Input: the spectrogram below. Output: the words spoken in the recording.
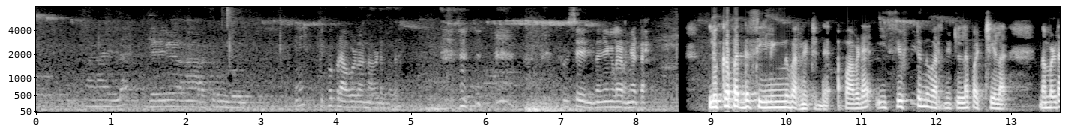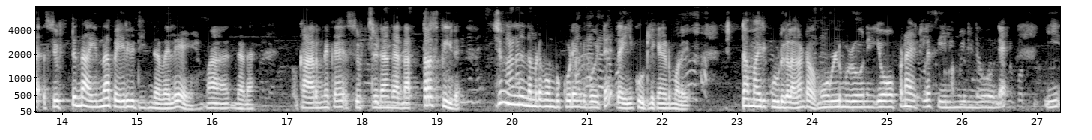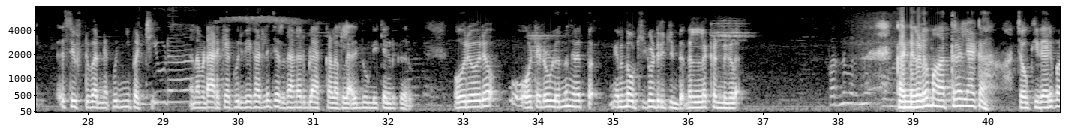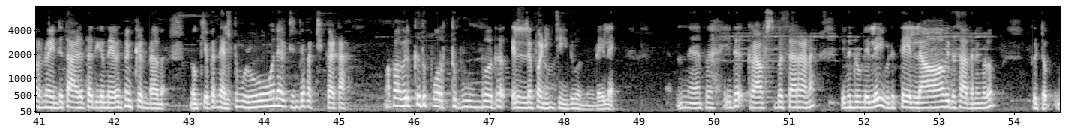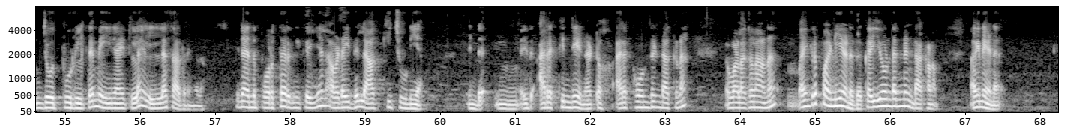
കാണാനുള്ള ജനലുകളാണ് അടച്ചത് മുഴുവൻ ഏഹ് ഇപ്പോൾ പ്രാവുകളാണ് അവിടെ ഉള്ളത്. ശരി എന്നാൽ ഞങ്ങൾ ഇറങ്ങട്ടെ. ലുക്കപ്പ് അറ്റ് ദ സീലിംഗ് എന്ന് പറഞ്ഞിട്ടുണ്ട്. അപ്പോൾ അവിടെ ഈ സ്വിഫ്റ്റ് എന്ന് പറഞ്ഞിട്ടുള്ള പക്ഷികൾ നമ്മളുടെ സ്വിഫ്റ്റ് എന്ന് അയിന്ന പേര് കിട്ടിയിട്ടുണ്ടാവും അല്ലേ? എന്താണ്? കാറിനൊക്കെ സ്വിഫ്റ്റ് ഇടാൻ കാരണം അത്ര സ്പീഡ് ചുമ്മാ നമ്മുടെ മുമ്പ് കൂടെ അങ്ങോട്ട് പോയിട്ട് ഈ കൂട്ടിലേക്ക് അങ്ങോട്ട് മുളയും. ഇഷ്ടംമാതിരി കൂടുകളാണ് കണ്ടോ? മുകളിൽ മുഴുവൻ ഈ ഓപ്പൺ ആയിട്ടുള്ള സീലിംഗിൽ മുഴുവൻ ഈ സ്വിഫ്റ്റ് പറഞ്ഞ കുഞ്ഞി പക്ഷി നമ്മുടെ അടയ്ക്കാക്കുരുവിയെക്കാട്ടിലും ചെറുതാണ് ഒരു ബ്ലാക്ക് കളറിൽ അതിന്റെ ഉള്ളിലേക്ക് അങ്ങോട്ട് കയറും ഓരോരോ ഓട്ടയുടെ ഉള്ളിൽ നിന്ന് ഇങ്ങനെ ഇങ്ങനെ നോക്കിക്കൊണ്ടിരിക്കുന്നുണ്ട്. നല്ല കണ്ണുകൾ കണ്ണുകൾ മാത്രമല്ല കേട്ടോ ചൗക്കിദാർ പറഞ്ഞു അതിന്റെ താഴത്ത് അധികം നേരം നിൽക്കണ്ടാന്ന് നോക്കിയപ്പോൾ നിലത്ത് മുഴുവനായിട്ട് എന്റെ പക്ഷിക്കാട്ടാ അപ്പോൾ അവർക്കിത് പുറത്ത് പോകുമ്പോൾ അത് എല്ലാ പണിയും ചെയ്തു വന്നൂടെ അല്ലേ? ഇത് ക്രാഫ്റ്റ്സ് ബസാറാണ് ഇതിന്റെ ഉള്ളിൽ ഇവിടുത്തെ എല്ലാവിധ സാധനങ്ങളും കിട്ടും. ജോധ്പൂരിലത്തെ മെയിനായിട്ടുള്ള എല്ലാ സാധനങ്ങളും. പിന്നെ അന്ന് പുറത്തിറങ്ങിക്കഴിഞ്ഞാൽ അവിടെ ഇത് ലാക്കി ചൂണിയ ഉണ്ട്. ഇത് അരക്കിന്റെയാണ് കേട്ടോ അരക്കൊണ്ട് ഉണ്ടാക്കണ വളകളാണ്. ഭയങ്കര പണിയാണിത് കൈ കൊണ്ട് തന്നെ ഉണ്ടാക്കണം. അങ്ങനെയാണ്.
